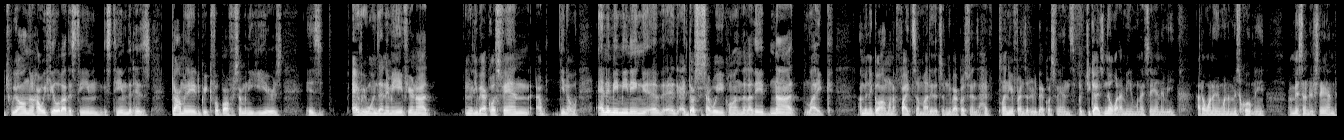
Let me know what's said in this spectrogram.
which we all know how we feel about this team. This team that has dominated Greek football for so many years is everyone's enemy if you're not an Olympiacos fan. Uh, you know, enemy meaning εντός εισαγωγικών, δηλαδή not like I'm gonna go out and want to fight somebody that's a Olympiacos fans. I have plenty of friends that are Olympiacos fans, but you guys know what I mean when I say enemy. I don't want anyone to misquote me or misunderstand.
